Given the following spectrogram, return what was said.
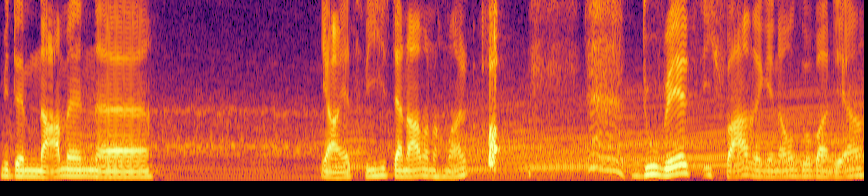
mit dem Namen, äh, ja, jetzt, wie hieß der Name nochmal? Du wählst, ich fahre, genau so war der.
